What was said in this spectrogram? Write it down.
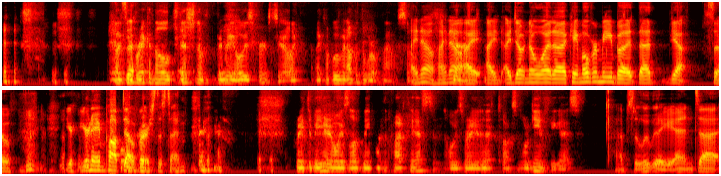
like So- you're breaking the little tradition of Barry always first. You're like, like I'm moving up in the world now. So I know, I know. Yeah. I, I, I don't know what uh, came over me, but that, yeah. So your your name popped out first this time. great to be here. Always love being on the podcast, and always ready to talk some more games with you guys. Absolutely. And uh,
